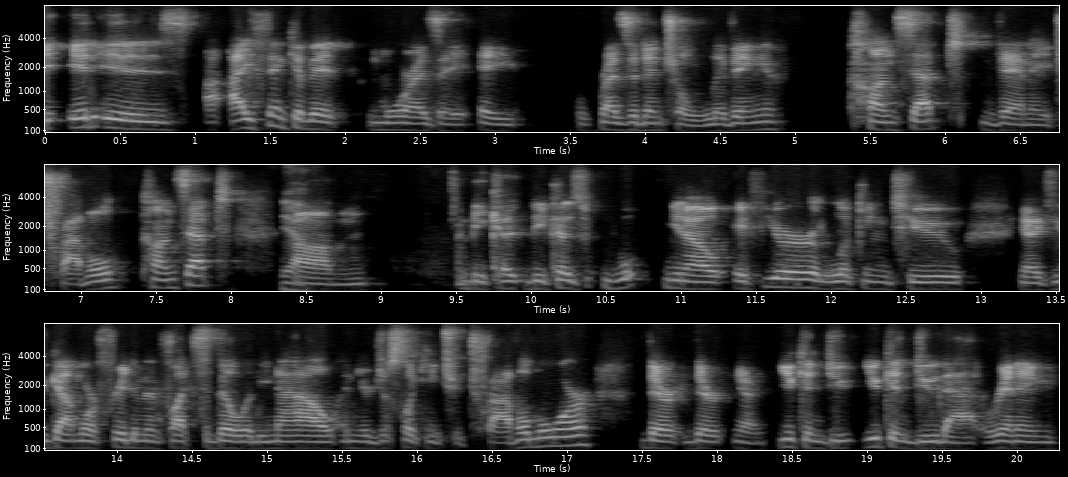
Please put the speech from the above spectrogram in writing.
it, it is i think of it more as a, a residential living concept than a travel concept. Yeah. Um, because because you know if you're looking to you know if you've got more freedom and flexibility now and you're just looking to travel more there there you know you can do you can do that renting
